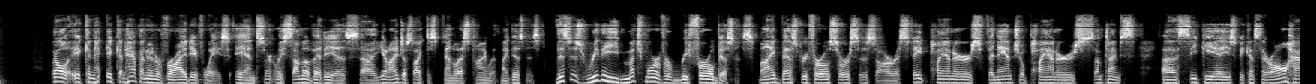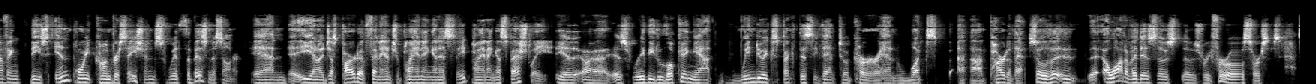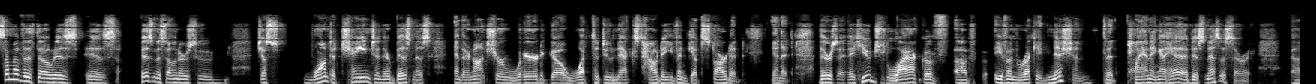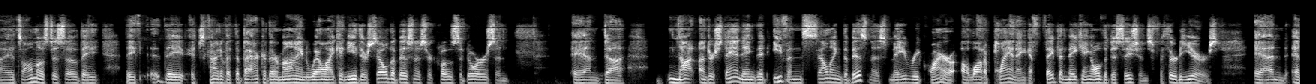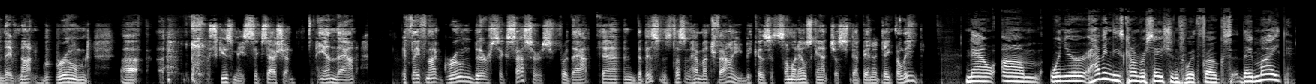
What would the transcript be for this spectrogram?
Well, it can it can happen in a variety of ways, and certainly some of it is, uh, you know, I just like to spend less time with my business. This is really much more of a referral business. My best referral sources are estate planners, financial planners, sometimes uh, CPAs because they're all having these in-point conversations with the business owner. And, uh, you know, just part of financial planning and estate planning, especially, is, uh, is really looking at when to expect this event to occur and what's uh, part of that. So the, a lot of it is those those referral sources. Some of it, though, is is business owners who just want a change in their business and they're not sure where to go, what to do next, how to even get started in it. There's a huge lack of, of even recognition that planning ahead is necessary. Uh, it's almost as though they they they it's kind of at the back of their mind well i can either sell the business or close the doors and and uh, not understanding that even selling the business may require a lot of planning if they've been making all the decisions for 30 years and and they've not groomed uh, excuse me succession in that. If they've not groomed their successors for that then the business doesn't have much value because someone else can't just step in and take the lead. Now um, when you're having these conversations with folks they might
